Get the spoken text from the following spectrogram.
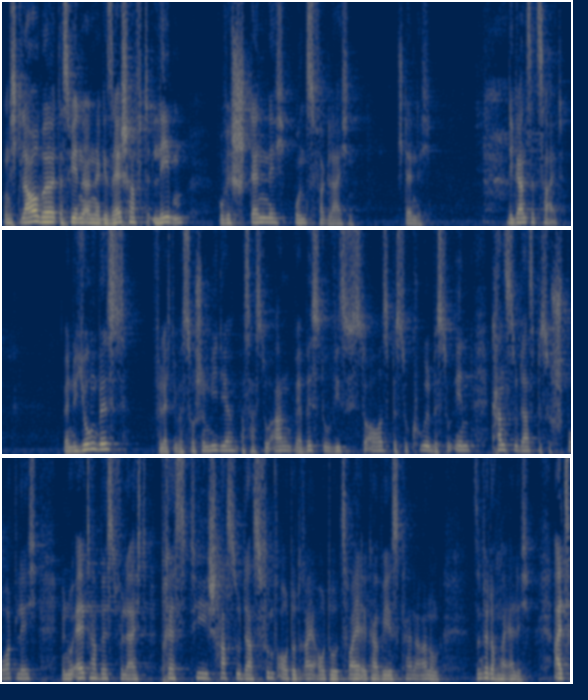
Und ich glaube, dass wir in einer Gesellschaft leben, wo wir ständig uns vergleichen. Ständig. Die ganze Zeit. Wenn du jung bist, vielleicht über Social Media, was hast du an, wer bist du, wie siehst du aus, bist du cool, bist du in, kannst du das, bist du sportlich. Wenn du älter bist, vielleicht Prestige, hast du das, fünf Auto, drei Auto, zwei LKWs, keine Ahnung. Sind wir doch mal ehrlich. Als,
